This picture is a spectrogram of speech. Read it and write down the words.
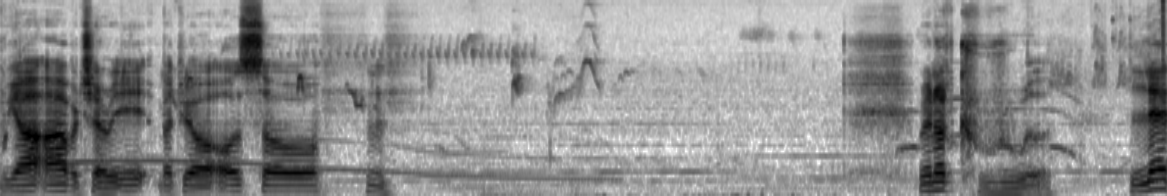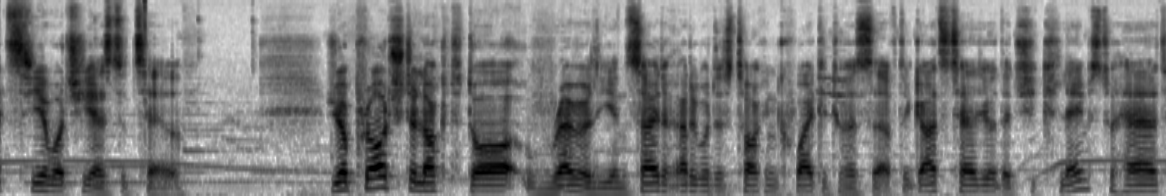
we are arbitrary, but we are also... Hmm. We're not cruel. Let's hear what she has to tell. You approach the locked door warily. Inside, Radegund is talking quietly to herself. The guards tell you that she claims to have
